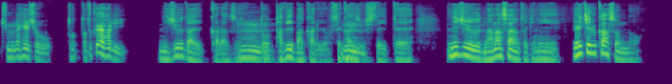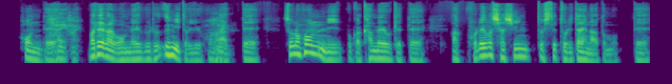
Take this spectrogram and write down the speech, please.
木村平賞を取った時はやはり。20代からずっと旅ばかりを世界中していて、うん、27歳の時にレイチェル・カーソンの本で「はいはい、我らをめぐる海」という本があって、はい、その本に僕は感銘を受けてあこれを写真として撮りたいなと思って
